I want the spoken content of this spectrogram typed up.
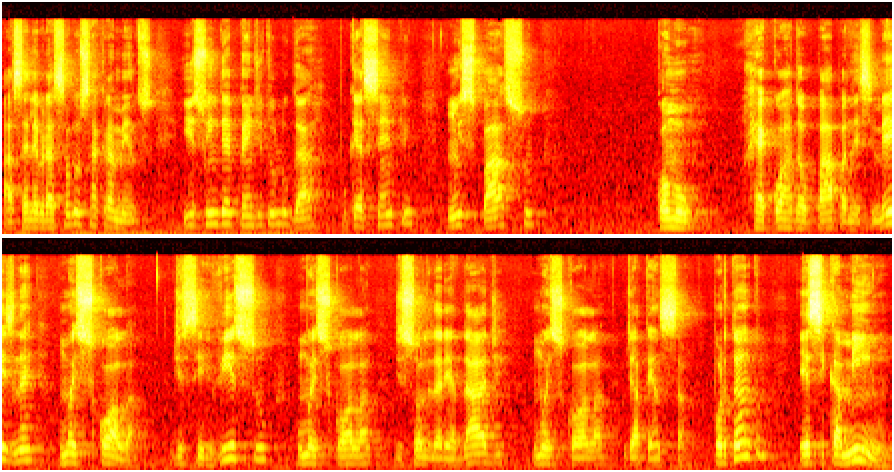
a celebração dos sacramentos, isso independe do lugar, porque é sempre um espaço, como recorda o Papa nesse mês, né? uma escola de serviço, uma escola de solidariedade, uma escola de atenção. Portanto, esse caminho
